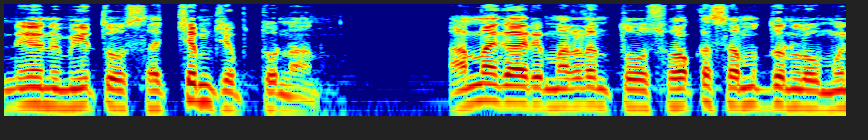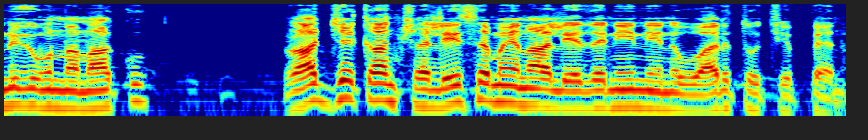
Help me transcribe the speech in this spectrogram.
నేను మీతో సత్యం చెప్తున్నాను అన్నగారి మరణంతో శోక సముద్రంలో మునిగి ఉన్న నాకు రాజ్యకాంక్ష లేశమైనా లేదని నేను వారితో చెప్పాను.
